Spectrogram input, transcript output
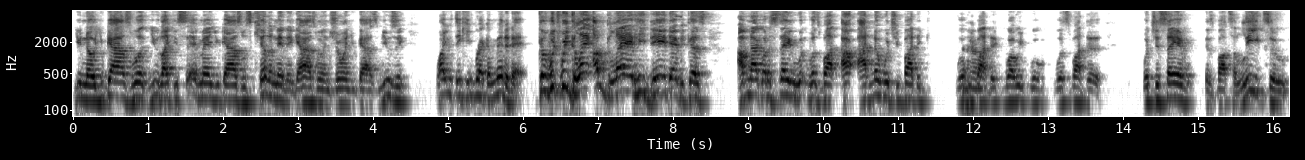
you know, you guys would you like you said, man, you guys was killing it and guys were enjoying you guys' music. Why do you think he recommended that? Because which we glad I'm glad he did that because I'm not going to say what was about. I, I, know what you about to what uh-huh. we about to what we what, what's about to what you're saying is about to lead to.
